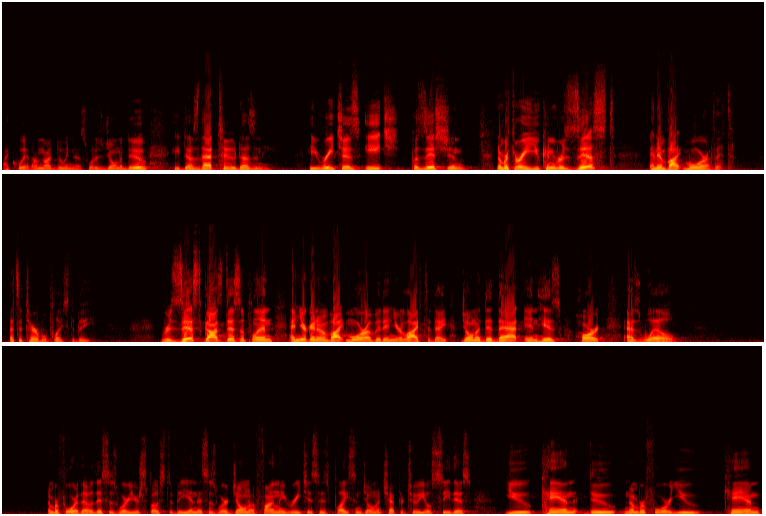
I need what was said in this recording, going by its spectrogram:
I quit. I'm not doing this. What does Jonah do? He does that too, doesn't he? He reaches each position. Number three, you can resist and invite more of it. That's a terrible place to be. Resist God's discipline, and you're going to invite more of it in your life today. Jonah did that in his heart as well. Number four, though, this is where you're supposed to be, and this is where Jonah finally reaches his place in Jonah chapter 2. You'll see this. You can do, number four, you can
